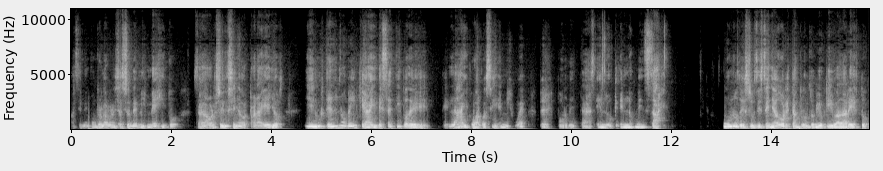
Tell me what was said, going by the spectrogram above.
así me encontró la organización de Miss México, o sea, ahora soy diseñador para ellos, y ustedes no ven que hay ese tipo de, like o algo así en mi web, pero es por detrás, en, lo en los mensajes. Uno de sus diseñadores tan pronto vio que iba a dar esto,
